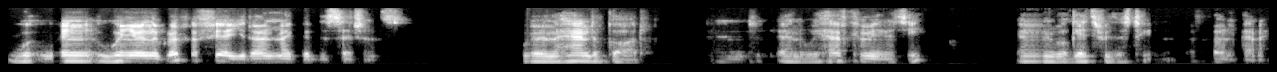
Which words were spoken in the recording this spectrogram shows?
when, when you're in the grip of fear, you don't make good decisions. We're in the hand of God, and, and we have community, and we'll get through this together. Don't panic.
